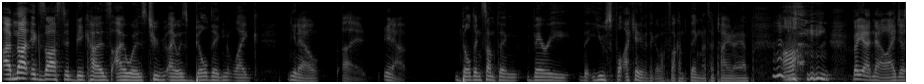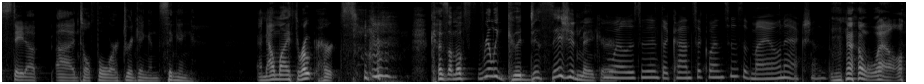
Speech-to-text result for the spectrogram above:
I'm not exhausted because I was too I was building like you know uh you know building something very that useful I can't even think of a fucking thing that's how tired I am. um but yeah no I just stayed up uh, until 4 drinking and singing. And now my throat hurts. Cuz I'm a really good decision maker. well, isn't it the consequences of my own actions? well.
